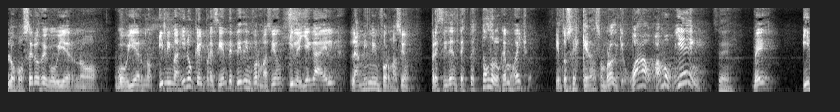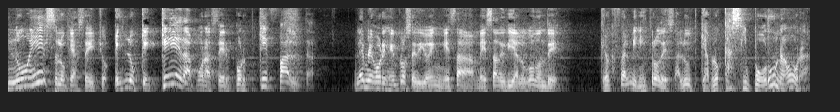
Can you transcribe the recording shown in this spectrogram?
los voceros de gobierno, gobierno, y me imagino que el presidente pide información y le llega a él la misma información. Presidente, esto es todo lo que hemos hecho. Y entonces queda asombrado de que, wow, vamos bien. Sí. ¿Ve? Y no es lo que has hecho, es lo que queda por hacer. ¿Por qué falta? El mejor ejemplo se dio en esa mesa de diálogo donde creo que fue al ministro de Salud, que habló casi por una hora.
